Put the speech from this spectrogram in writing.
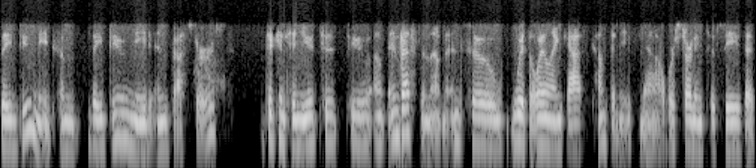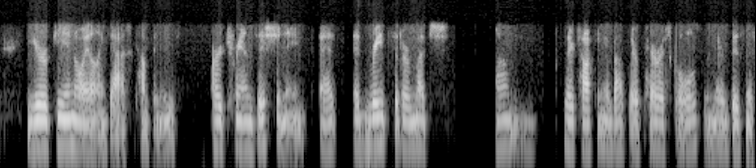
they do need some, they do need investors to continue to, to um, invest in them. And so with oil and gas companies now, we're starting to see that European oil and gas companies are transitioning at, at rates that are much, um, they're talking about their Paris goals and their business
